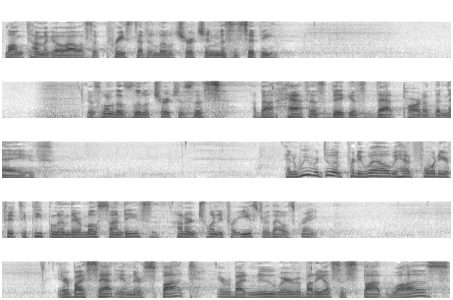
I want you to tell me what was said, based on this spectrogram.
Long time ago, I was a priest at a little church in Mississippi. It was one of those little churches that's about half as big as that part of the nave. And we were doing pretty well. We had 40 or 50 people in there most Sundays, 120 for Easter. That was great. Everybody sat in their spot. Everybody knew where everybody else's spot was.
